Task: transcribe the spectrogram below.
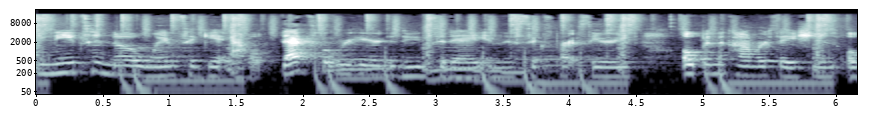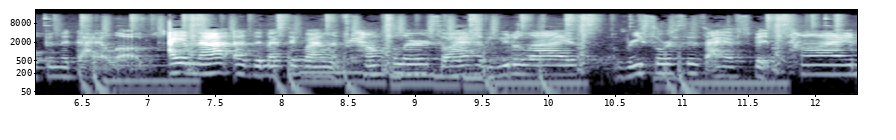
You need to know when to get out. That's what we're here to do today in this six part series. Open the conversation, open the dialogue. I am not a domestic violence counselor, so I have utilized resources. I have spent time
